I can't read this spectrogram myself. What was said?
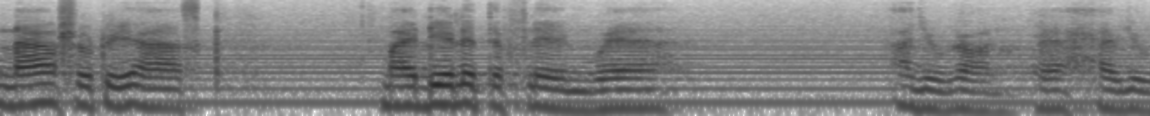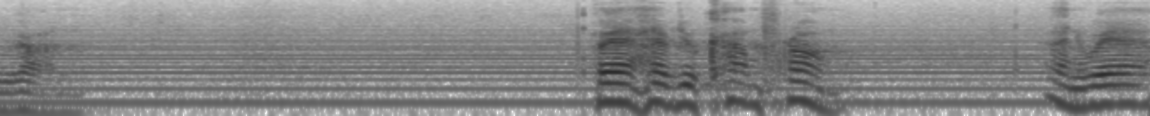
now should we ask, my dear little flame, where are you gone? Where have you gone? Where have you come from? And where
